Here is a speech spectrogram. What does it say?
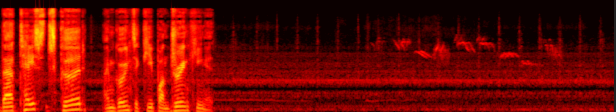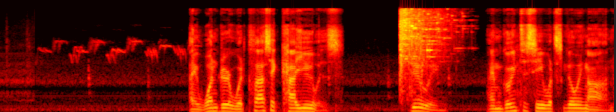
That tastes good. I'm going to keep on drinking it. I wonder what Classic Caillou is doing. I'm going to see what's going on.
